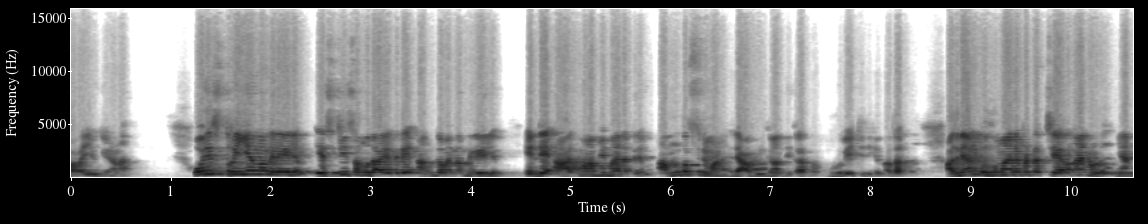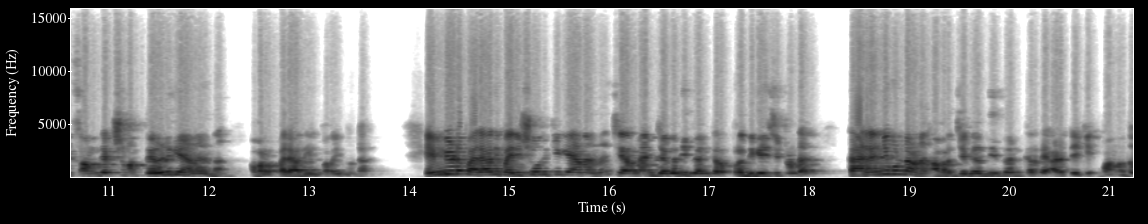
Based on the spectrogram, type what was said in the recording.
പറയുകയാണ്. ഒരു സ്ത്രീ എന്ന നിലയിലും എസ് ടി സമുദായത്തിലെ അംഗം എന്ന നിലയിലും എന്റെ ആത്മാഭിമാനത്തിനും അന്തസ്സിനുമാണ് രാഹുൽ ഗാന്ധി കാരണം മുറിവേറ്റിരിക്കുന്നത് അതിനാൽ ബഹുമാനപ്പെട്ട ചെയർമാനോട് ഞാൻ സംരക്ഷണം തേടുകയാണ് എന്ന് അവർ പരാതിയിൽ പറയുന്നുണ്ട്. എം പിയുടെ പരാതി പരിശോധിക്കുകയാണ് എന്ന് ചെയർമാൻ ജഗദീപ് ധൻകർ പ്രതികരിച്ചിട്ടുണ്ട്. കരഞ്ഞുകൊണ്ടാണ് അവർ ജഗദീപ് ധൻകറിന്റെ അടുത്തേക്ക് വന്നത്.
